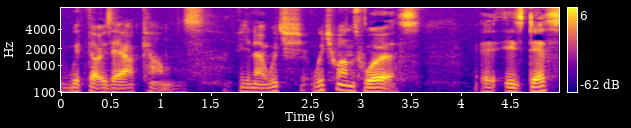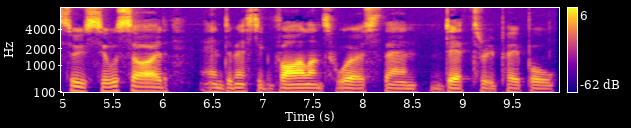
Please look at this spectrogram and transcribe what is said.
with those outcomes? You know, which which one's worse? Is death through suicide and domestic violence worse than death through people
